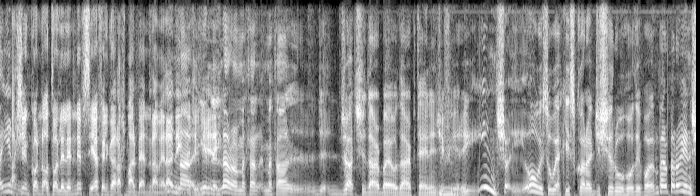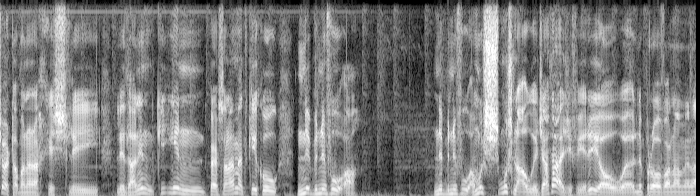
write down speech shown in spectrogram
għax inkun noqtol lil nifsi eh, fil-garax mal-bendra mela din. Jien l-għarol meta ġrat xi darba jew darbtejn, mm. ġifiri, jien u jisu hekk jiskoraġġi xi ruħu tipo, però jien xorta ma naraħx li li dan jien personalment kieku nibni fuqha. Nibni fuqha mhux mhux naqwiġa ta' ġifiri jew eh, nipprova nagħmel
